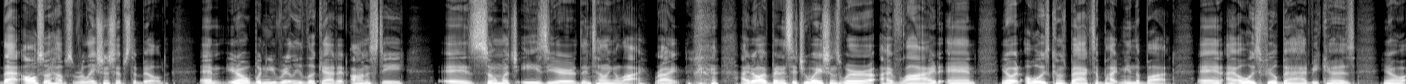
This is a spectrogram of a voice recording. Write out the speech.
that also helps relationships to build. And you know when you really look at it honesty is so much easier than telling a lie, right? I know I've been in situations where I've lied and, you know, it always comes back to bite me in the butt. And I always feel bad because, you know,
